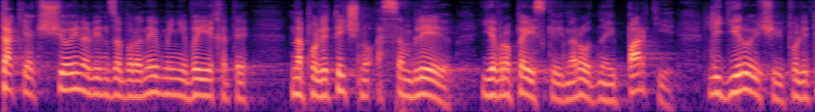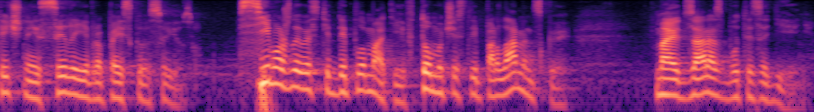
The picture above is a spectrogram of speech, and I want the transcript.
так як щойно він заборонив мені виїхати на політичну асамблею Європейської народної партії, лідіруючої політичної сили Європейського Союзу. Всі можливості дипломатії, в тому числі парламентської, мають зараз бути задіяні.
